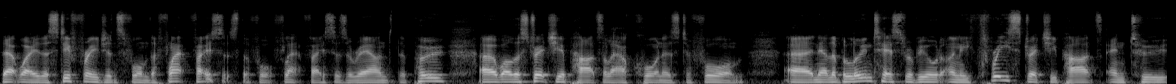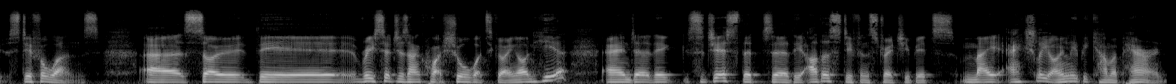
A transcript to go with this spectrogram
That way, the stiff regions form the flat faces, the four flat faces around the poo, uh, while the stretchier parts allow corners to form. Uh, now, the balloon test revealed only three stretchy parts and two stiffer ones. Uh, so the researchers aren't quite sure what's going on here, and uh, they suggest that uh, the other stiff and stretchy bits may actually only become apparent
